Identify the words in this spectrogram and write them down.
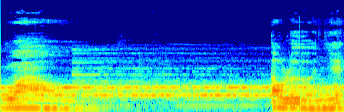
Wow. Tàu lửa nhẹ.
